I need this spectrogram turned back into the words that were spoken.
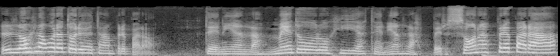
los laboratorios estaban preparados tenían las metodologías, tenían las personas preparadas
